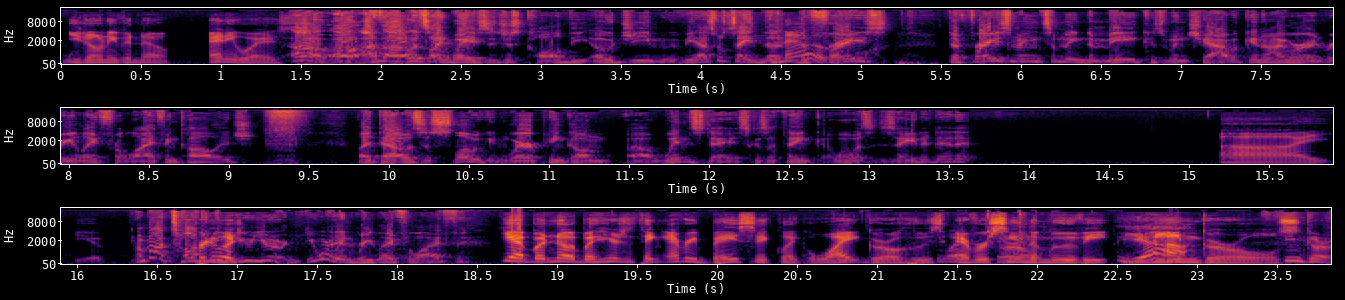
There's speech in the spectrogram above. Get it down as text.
you don't even know. Anyways, Oh, oh! I thought I was like, wait, is it just called the OG movie? I was supposed to say the, No. the phrase. The phrase means something to me because when Chadwick and I were in Relay for Life in college, like that was a slogan: "Wear pink on uh, Wednesdays." Because I think what was it? Zeta did it. uh, y- I'm not talking Pretty to much- you. You weren't, you weren't in Relay for Life. yeah, but no, but here's the thing: every basic like white girl who's White ever seen the movie Yeah. Mean Girls Mean girl.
